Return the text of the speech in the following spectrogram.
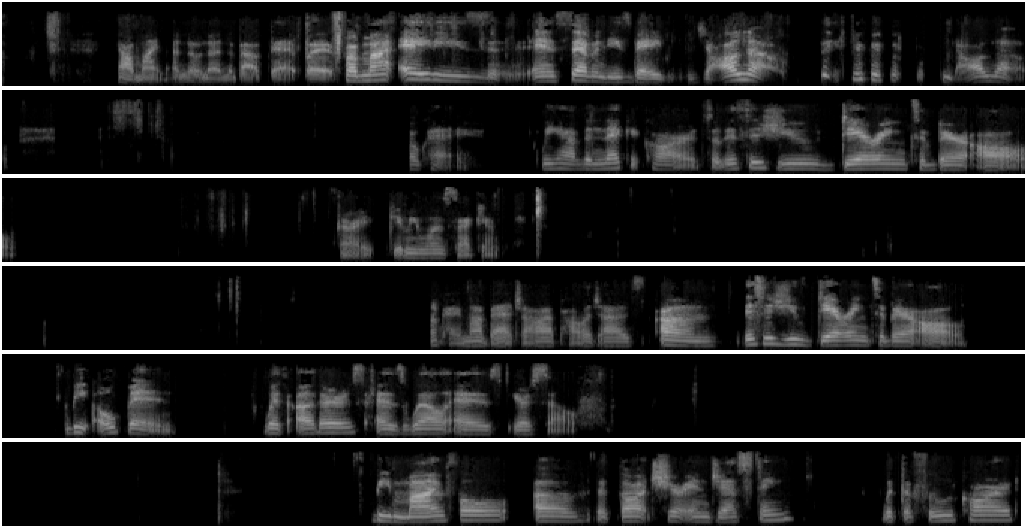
y'all might not know nothing about that, but for my 80s and 70s babies, y'all know. y'all know. Okay, we have the naked card. So this is you daring to bare all. All right, give me one second. Okay, my bad, y'all. I apologize. Um, this is you daring to bare all. Be open with others as well as yourself. Be mindful of the thoughts you're ingesting with the food card,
